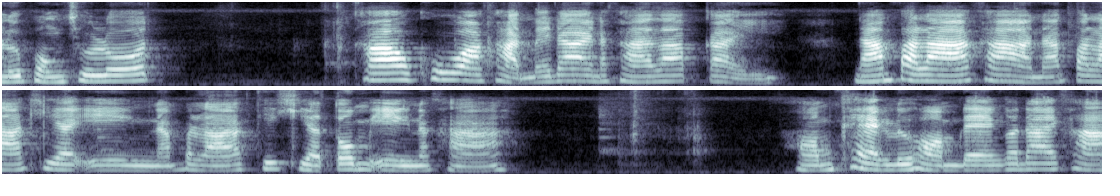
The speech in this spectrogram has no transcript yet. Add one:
หรือผงชูรสข้าวคั่วขาดไม่ได้นะคะลาบไก่ น้ำปลาค่ะ น้ำปลาเคียเอง น้ำปลาที่เคียต้มเองนะคะ หอมแขกหรือหอมแดงก็ได้ค่ะ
